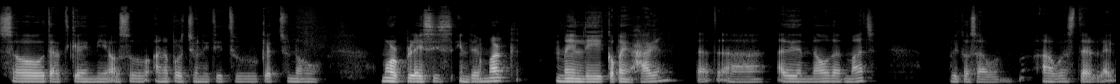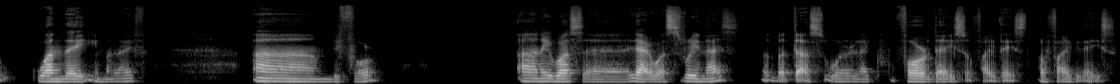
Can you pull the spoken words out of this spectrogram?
so that gave me also an opportunity to get to know more places in Denmark, mainly Copenhagen that uh, I didn't know that much because I, I was there like one day in my life um, before. And it was uh, yeah it was really nice but that's were like four days or five days or five days.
